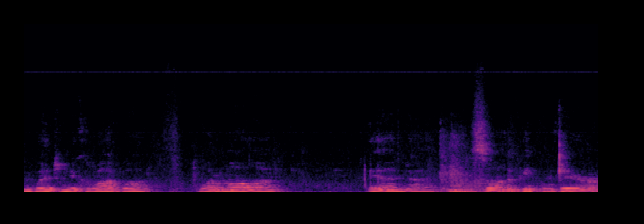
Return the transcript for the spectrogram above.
we went to Nicaragua, Guatemala, and uh, saw the people there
